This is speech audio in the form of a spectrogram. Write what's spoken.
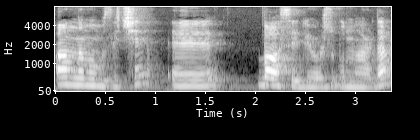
anlamamız için e, bahsediyoruz bunlardan.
